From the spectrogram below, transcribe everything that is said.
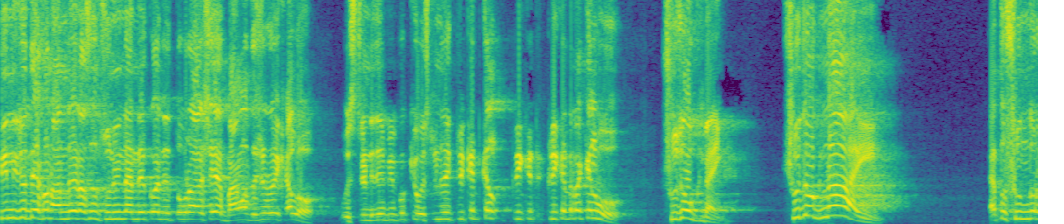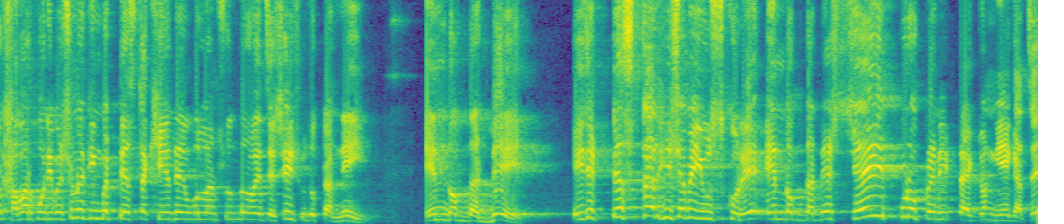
তিনি যদি এখন আন্দ্রে রাসেল, সুনীল নাইনের কয় যে, তোমরা এসে বাংলাদেশের ওই খেলো ওয়েস্ট ইন্ডিজের বিপক্ষে ওয়েস্ট ইন্ডিজের ক্রিকেট ক্রিকেট ক্রিকেটাররা খেলব। সুযোগ নাই। সুযোগ নাই। এত সুন্দর খাবার পরিবেশনে কিংবা টেস্টটা খেয়ে দিয়ে বললাম সুন্দর হয়েছে, সেই সুযোগটা নেই। এন্ড অফ দ্য ডে এই যে টেস্টার হিসেবে ইউজ করে এন্ড অফ দ্য ডে সেই পুরো ক্রেডিটটা একজন নিয়ে গেছে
